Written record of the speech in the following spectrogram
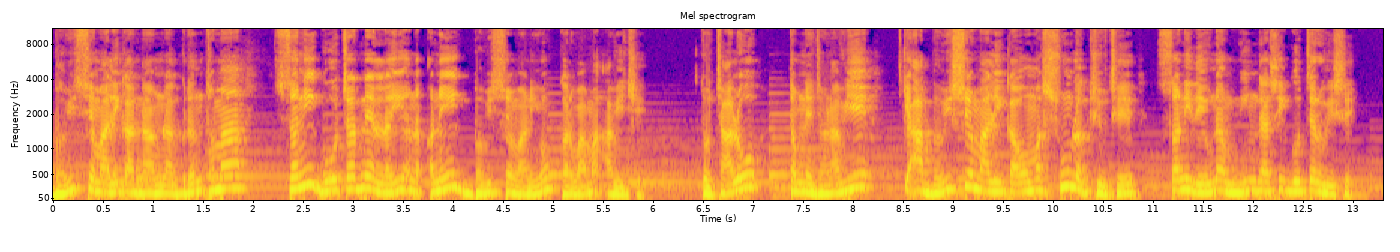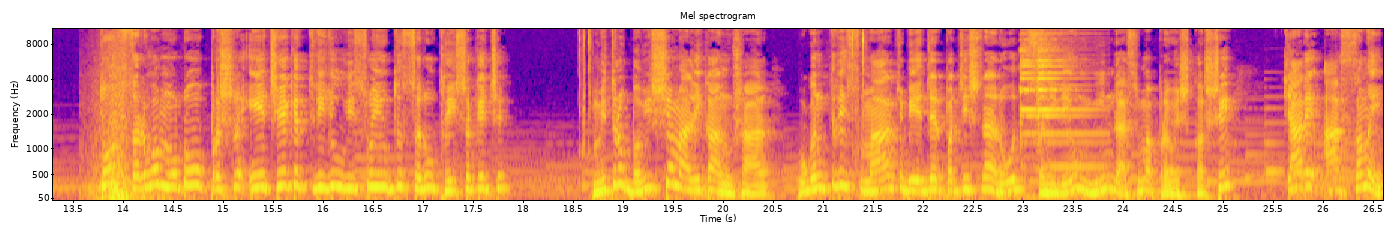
ભવિષ્ય માલિકા નામના ગ્રંથમાં શનિ ગોચરને લઈ અને અનેક ભવિષ્યવાણીઓ કરવામાં આવી છે. તો ચાલો તમને જણાવીએ કે આ ભવિષ્ય માલિકાઓમાં શું લખ્યું છે? શનિદેવના મીન રાશિ ગોચર વિશે. તો સર્વ મોટો પ્રશ્ન એ છે કે ત્રીજું વિશ્વયુદ્ધ શરૂ થઈ શકે છે? મિત્રો, ભવિષ્ય માલિકા અનુસાર ઓગણત્રીસ માર્ચ બે હજાર પચીસના રોજ શનિદેવ મીન રાશિમાં પ્રવેશ કરશે ત્યારે આ સમય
